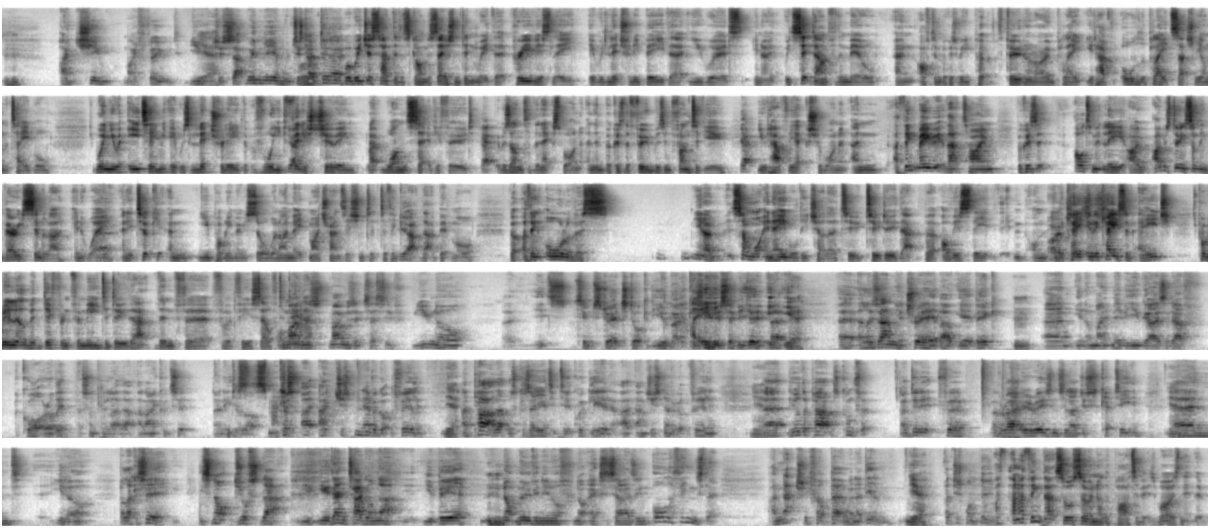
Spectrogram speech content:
I chew my food. You. Yeah. just sat with me and we've just well, had dinner. Well, we just had this conversation, didn't we? That previously it would literally be that you would, you know, we'd sit down for the meal, and often because we put food on our own plate, you'd have all the plates actually on the table. When you were eating, it was literally that before you'd Yeah. finished chewing like one set of your food, Yeah. it was on to the next one, and then because the food was in front of you, Yeah. you'd have the extra one. And, and I think maybe at that time, because ultimately I, I was doing something very similar in a way, Yeah. and it took and you probably maybe saw when I made my transition to, to think about that a bit more. But I think all of us, you know, somewhat enabled each other to to do that. But obviously, on in the case in the case of age, it's probably a little bit different for me to do that than for for, for yourself to Well, do mine that. was mine was excessive. You know, uh, it seems strange talking to you about it because you just said me do it. But yeah. uh, a lasagna tray about year big. Um, you know, might, maybe you guys would have a quarter of it or something like that, and I could sit and eat Just a lot because I, I just never got the feeling. Yeah. And part of that was because I ate it too quickly, and I, I just never got the feeling. Yeah. Uh, the other part was comfort. I did it for a variety of reasons, and I just kept eating. Yeah. And you know, but like I say, it's not just that. You, you then tag on that your beer, Mm-hmm. not moving enough, not exercising, all the things that I naturally felt better when I did them. Yeah. I just wasn't doing. I th- and I think that's also another part of it as well, isn't it? That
